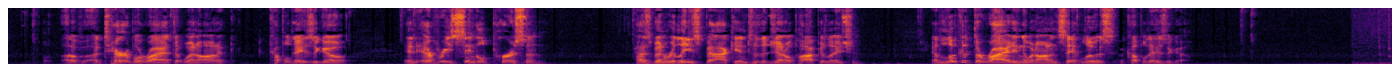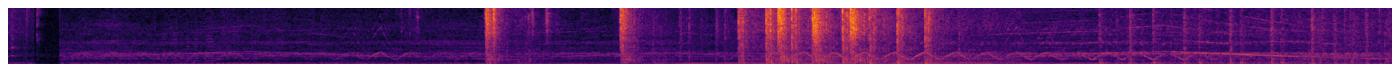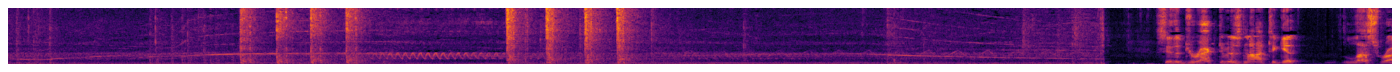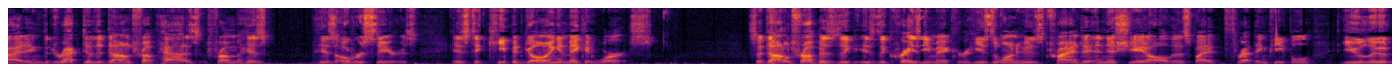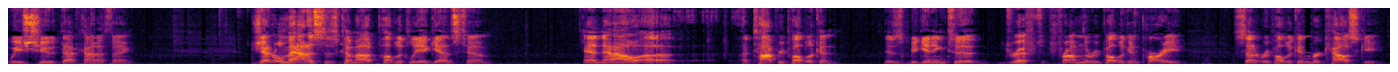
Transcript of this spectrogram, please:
of a terrible riot that went on a couple days ago, and every single person has been released back into the general population. And look at the rioting that went on in St. Louis a couple days ago. See, the directive is not to get less rioting. The directive that Donald Trump has from his his overseers is to keep it going and make it worse. So Donald Trump is the is the crazy maker. He's the one who's trying to initiate all this by threatening people, you loot, we shoot, that kind of thing. General Mattis has come out publicly against him. And now uh, a top Republican is beginning to drift from the Republican Party, Senate Republican Murkowski.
